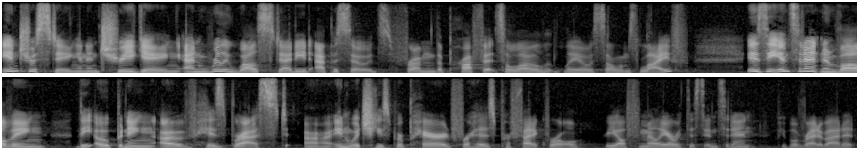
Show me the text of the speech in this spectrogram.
interesting and intriguing and really well studied episodes from the Prophet Prophet's life is the incident involving the opening of his breast, uh, in which he's prepared for his prophetic role. Are you all familiar with this incident? People have read about it?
